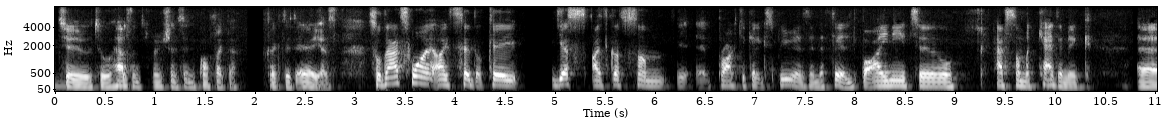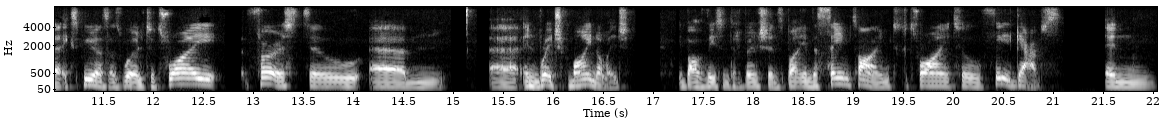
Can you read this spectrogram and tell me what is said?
mm. to, to health interventions in conflict affected areas. So that's why I said, okay, yes, I've got some uh, practical experience in the field, but I need to have some academic uh, experience as well to try first to um, uh, enrich my knowledge about these interventions, but in the same time to try to fill gaps in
